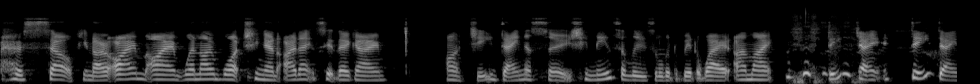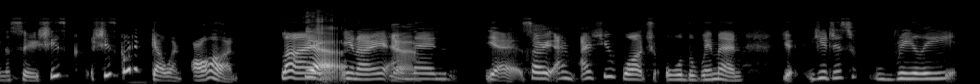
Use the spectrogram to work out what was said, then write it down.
herself. You know, I'm I'm when I'm watching it, I don't sit there going, "Oh, gee, Dana Sue, she needs to lose a little bit of weight." I'm like, "DJ, D Dana Sue, she's she's got it going on." Like, Yeah. you know, Yeah. and then yeah. So, and as you watch all the women, you you just really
